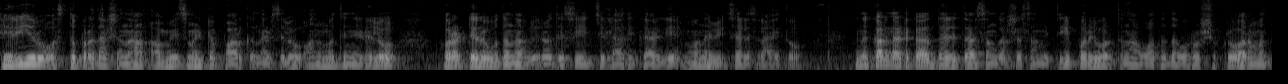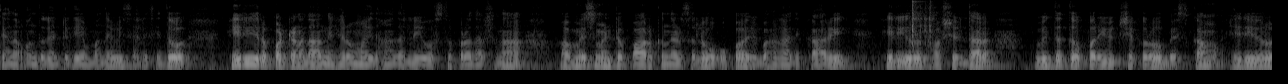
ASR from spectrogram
ಹಿರಿಯೂರು ವಸ್ತು ಪ್ರದರ್ಶನ, ಅಮ್ಯೂಸ್ಮೆಂಟ್ ಪಾರ್ಕ್ ನಡೆಸಲು ಅನುಮತಿ ನೀಡಲು ಹೊರಟಿರುವುದನ್ನು ವಿರೋಧಿಸಿ ಜಿಲ್ಲಾಧಿಕಾರಿಗೆ ಮನವಿ ಸಲ್ಲಿಸಲಾಯಿತು. ಇನ್ನು ಕರ್ನಾಟಕ ದಲಿತ ಸಂಘರ್ಷ ಸಮಿತಿ ಪರಿವರ್ತನಾ ವಾದದವರು ಶುಕ್ರವಾರ ಮಧ್ಯಾಹ್ನ ಒಂದು ಗಂಟೆಗೆ ಮನವಿ ಸಲ್ಲಿಸಿದ್ದು, ಹಿರಿಯೂರು ಪಟ್ಟಣದ ನೆಹರು ಮೈದಾನದಲ್ಲಿ ವಸ್ತು ಪ್ರದರ್ಶನ, ಅಮ್ಯೂಸ್ಮೆಂಟ್ ಪಾರ್ಕ್ ನಡೆಸಲು ಉಪವಿಭಾಗಾಧಿಕಾರಿ ಹಿರಿಯೂರು ತಹಶೀಲ್ದಾರ್, ವಿದ್ಯುತ್ ಪರಿವೀಕ್ಷಕರು, ಬೆಸ್ಕಾಂ ಹಿರಿಯೂರು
